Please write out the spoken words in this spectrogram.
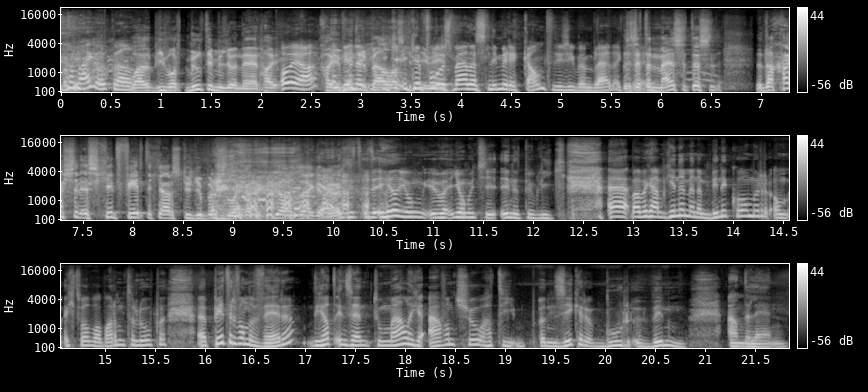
dat mag ook wel. Wie wordt multimiljonair? Ga, je- Oh ja. ga je ik, moeder bellen als heb volgens mij een slimmere kant, dus ik ben blij dat ik... Er zitten mensen tussen... Dat gastje is geen 40 jaar Studio Brussel, dat kan ik wel zeggen. Ja, er zit een heel jong jongetje in het publiek. Eh, maar we gaan beginnen met een binnenkomer om echt wel wat warm te lopen. Eh, Peter van de Veire die had in zijn toenmalige avondshow had hij een zekere boer Wim aan de lijn.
